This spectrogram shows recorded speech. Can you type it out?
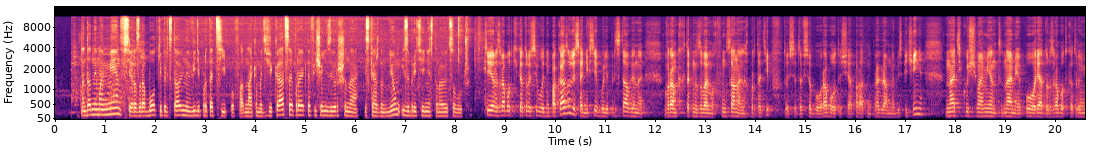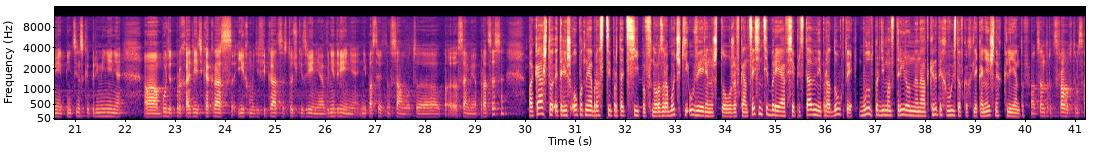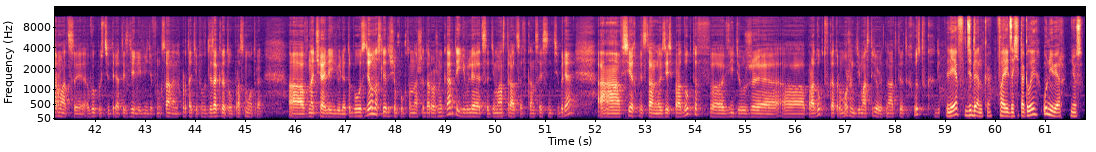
На данный момент все разработки представлены в виде прототипов, однако модификация проектов еще не завершена, и с каждым днем изобретение становится лучше. Те разработки, которые сегодня показывались, они все были представлены в рамках так называемых функциональных прототипов, то есть это все было работающее аппаратное и программное обеспечение. На текущий момент нами по ряду разработок, которые имеют медицинское применение, а, будет проходить как раз их модификация с точки зрения внедрения непосредственно в сам вот, э, сами процессы. Пока что это лишь опытные образцы прототипов, но разработчики уверены, что уже в конце сентября все представленные продукты будут продемонстрированы на открытых выставках для конечных клиентов. Центр цифровых трансформаций выпустит ряд изделий в виде функциональных прототипов для закрытого просмотра а, в начале июля. Это было сделано. Следующим пунктом нашей дорожной карты является демонстрация в конце сентября а, всех представленных здесь продуктов в виде уже а, продуктов, которые можно демонстрировать на открытых выставках. Лев Диденко, Фарид Захит оглы, Univer News.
